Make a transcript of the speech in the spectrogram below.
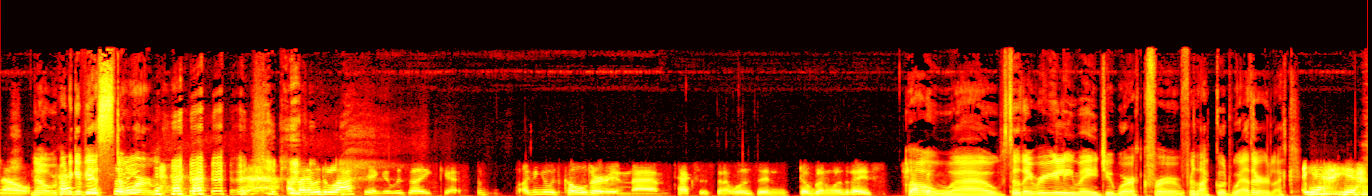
No, no, we're going to give you a storm. and then it was lashing. It was like I think it was colder in um, Texas than it was in Dublin one of the days. Shocking. Oh wow! So they really made you work for for that good weather, like. Yeah, yeah.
